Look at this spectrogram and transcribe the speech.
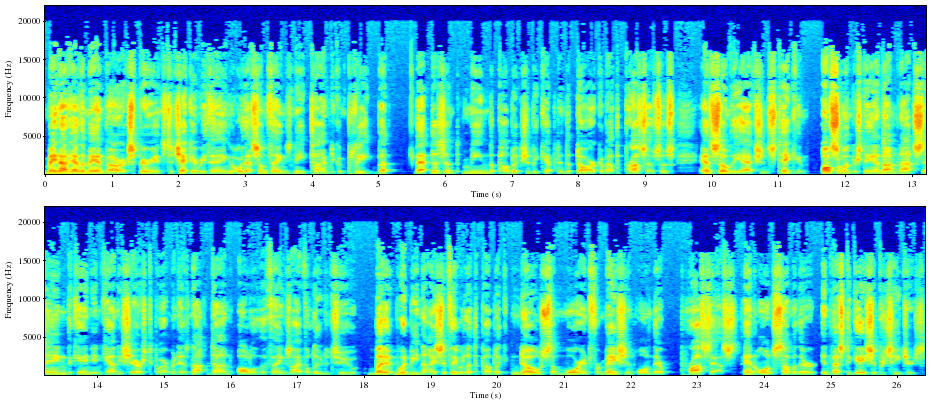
may not have the manpower experience to check everything or that some things need time to complete, but that doesn't mean the public should be kept in the dark about the processes and some of the actions taken. Also, understand I'm not saying the Canyon County Sheriff's Department has not done all of the things I've alluded to, but it would be nice if they would let the public know some more information on their process and on some of their investigation procedures.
